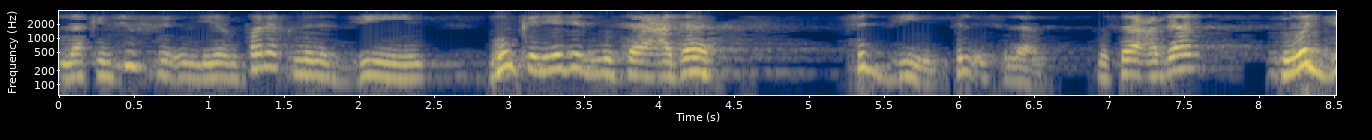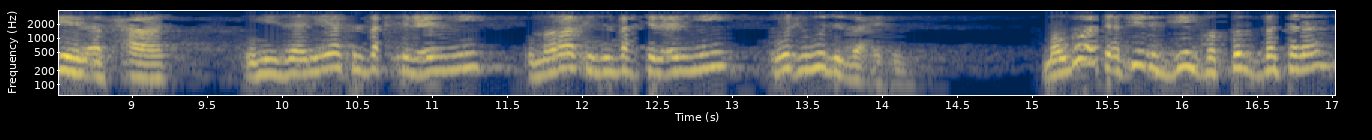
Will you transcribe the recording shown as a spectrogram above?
لكن شوف اللي ينطلق من الدين ممكن يجد مساعدات في الدين في الإسلام. مساعدات توجه الأبحاث وميزانيات البحث العلمي ومراكز البحث العلمي وجهود الباحثين. موضوع تأثير الدين في الطب مثلا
